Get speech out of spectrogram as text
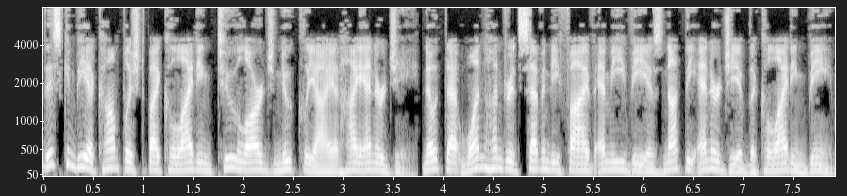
This can be accomplished by colliding two large nuclei at high energy note that 175 MeV is not the energy of the colliding beam.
